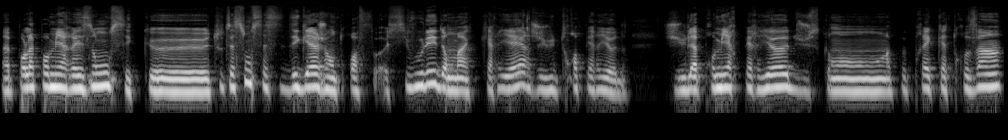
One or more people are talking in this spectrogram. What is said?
Bah, pour la première raison, c'est que de toute façon, ça se dégage en trois fois. Si vous voulez, dans ma carrière, j'ai eu trois périodes. J'ai eu la première période jusqu'en à peu près 80,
